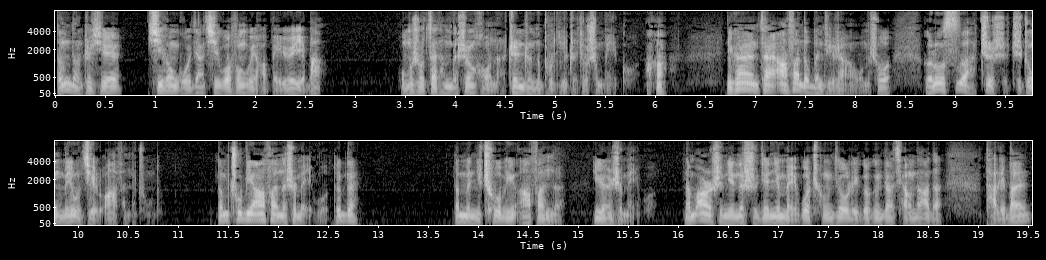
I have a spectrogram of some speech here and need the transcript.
等等这些西方国家七国峰会也好，北约也罢，我们说在他们的身后呢，真正的布局者就是美国。你看，在阿富汗的问题上，我们说俄罗斯啊，至始至终没有介入阿富汗的冲突。那么出兵阿富汗的是美国，对不对？那么你撤兵阿富汗的依然是美国。那么二十年的时间，你美国成就了一个更加强大的塔利班。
